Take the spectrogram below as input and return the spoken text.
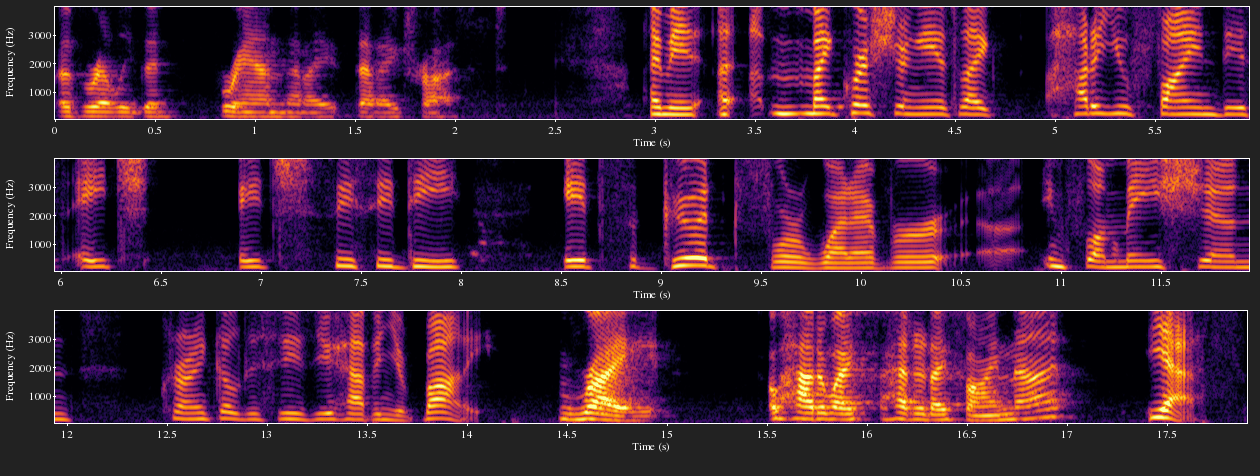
a really good brand that I that I trust. I mean, uh, my question is like, how do you find this H HCCD? It's good for whatever uh, inflammation, chronic disease you have in your body. Right. Oh, how do I? How did I find that? Yes.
